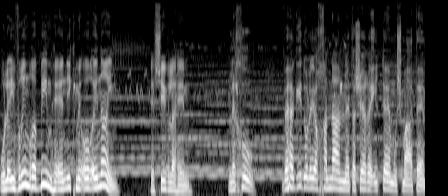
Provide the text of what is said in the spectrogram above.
ולעברים רבים העניק מאור עיניים. השיב להם, לכו, והגידו ליוחנן את אשר ראיתם ושמעתם.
